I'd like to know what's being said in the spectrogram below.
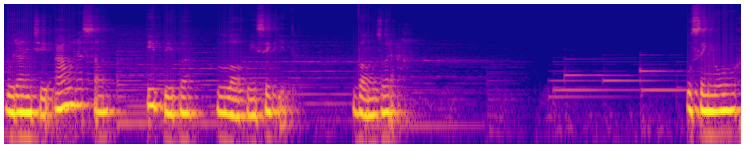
durante a oração e beba logo em seguida. Vamos orar. O Senhor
